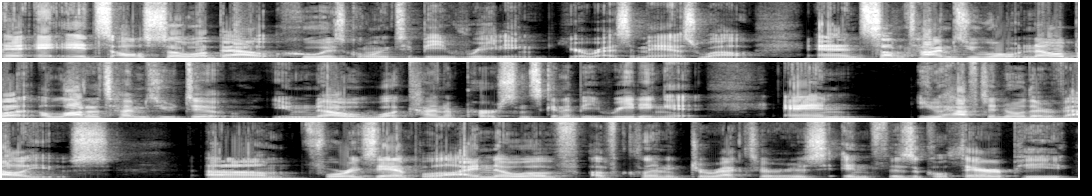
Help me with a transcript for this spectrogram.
it's also about who is going to be reading your resume as well. And sometimes you won't know, but a lot of times you do. You know what kind of person's going to be reading it, and you have to know their values. Um, for example, I know of, of clinic directors in physical therapy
